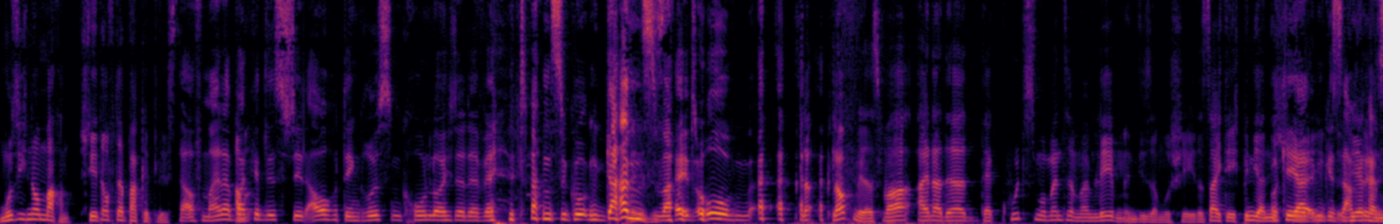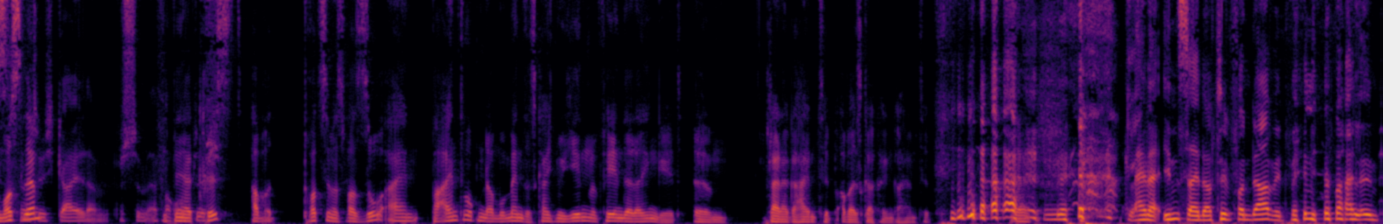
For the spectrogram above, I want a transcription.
Muss ich noch machen. Steht auf der Bucketlist. Ja, auf meiner Bucketlist steht auch, den größten Kronleuchter der Welt anzugucken, ganz weit oben. Gla- Glaub mir, das war einer der, der coolsten Momente in meinem Leben in dieser Moschee. Das sag ich dir, ich bin ja nicht, Okay, ja, äh, im Gesamtbild ja kein ist Moslem, natürlich geil dann. Bestimmt einfach ich bin ja optisch. Christ, aber trotzdem, das war so ein beeindruckender Moment. Das kann ich nur jedem empfehlen, der da hingeht. Ähm, Kleiner Geheimtipp, aber ist gar kein Geheimtipp. Kleiner Insider-Tipp von David, wenn ihr mal in,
